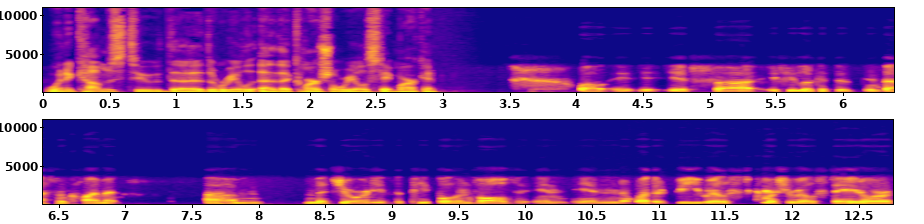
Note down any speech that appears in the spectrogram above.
when it comes to the, the real, uh, the commercial real estate market? Well, if, uh, if you look at the investment climate, um, majority of the people involved in, in whether it be real commercial real estate or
